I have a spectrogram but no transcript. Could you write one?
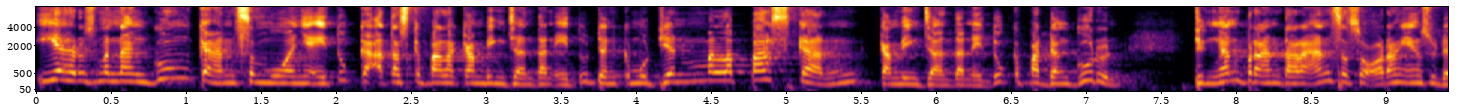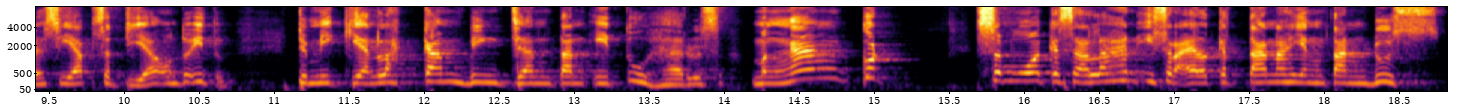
Ia harus menanggungkan semuanya itu ke atas kepala kambing jantan itu dan kemudian melepaskan kambing jantan itu ke padang gurun dengan perantaraan seseorang yang sudah siap sedia untuk itu. Demikianlah kambing jantan itu harus mengangkut semua kesalahan Israel ke tanah yang tandus.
